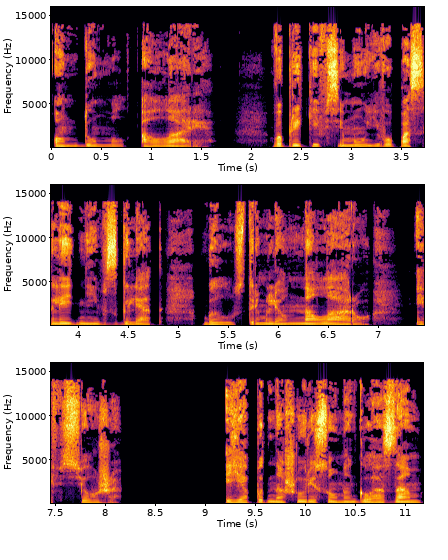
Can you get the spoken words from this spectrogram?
Он думал о Ларе. Вопреки всему, его последний взгляд был устремлен на Лару, и все же... Я подношу рисунок глазам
